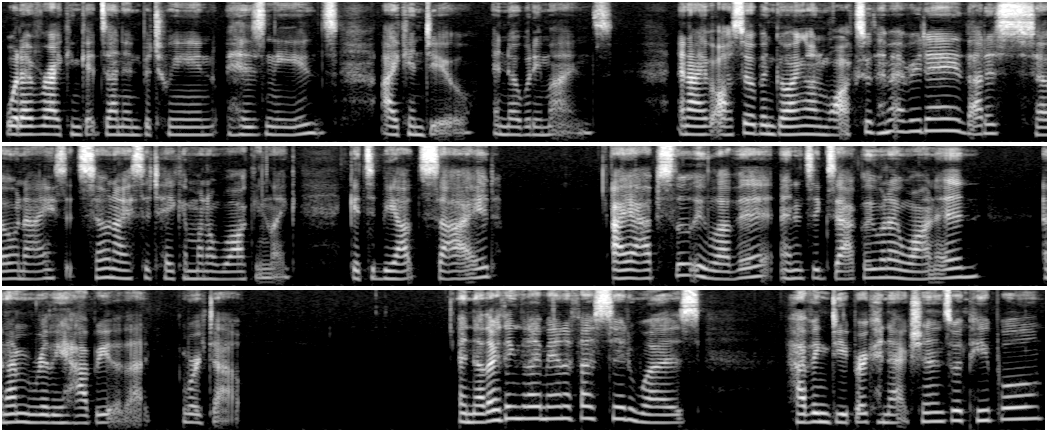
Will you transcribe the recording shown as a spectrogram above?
whatever I can get done in between his needs, I can do and nobody minds. And I've also been going on walks with him every day. That is so nice. It's so nice to take him on a walk and like get to be outside. I absolutely love it and it's exactly what I wanted. And I'm really happy that that worked out. Another thing that I manifested was having deeper connections with people.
